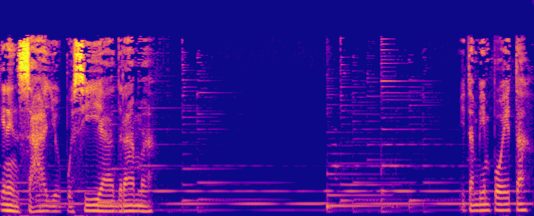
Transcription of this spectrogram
Tiene ensayo, poesía, drama. Y también poeta,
